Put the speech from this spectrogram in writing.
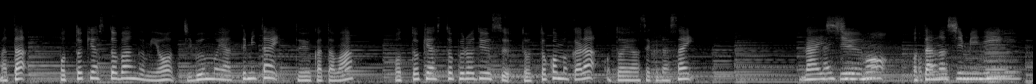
またポッドキャスト番組を自分もやってみたいという方は podcastproduce.com からお問い合わせください来週もお楽しみに。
